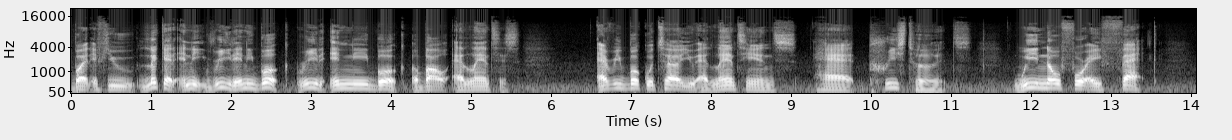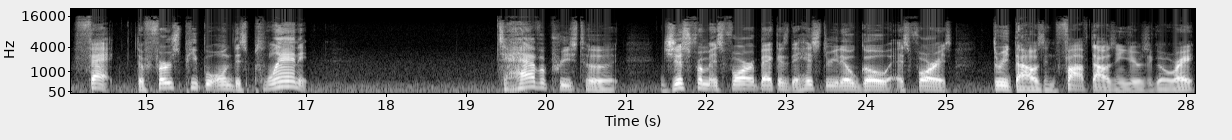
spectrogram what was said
but if you look at any, read any book, read any book about Atlantis, every book will tell you Atlanteans had priesthoods. We know for a fact, fact, the first people on this planet to have a priesthood, just from as far back as the history, they'll go as far as 3,000, 5,000 years ago, right?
